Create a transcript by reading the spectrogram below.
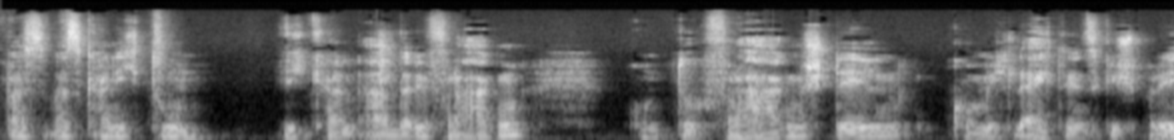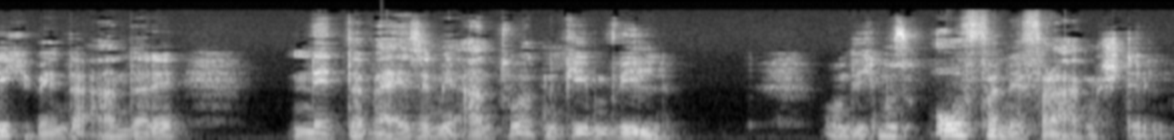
was, was kann ich tun? Ich kann andere fragen und durch Fragen stellen komme ich leichter ins Gespräch, wenn der andere netterweise mir Antworten geben will. Und ich muss offene Fragen stellen.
